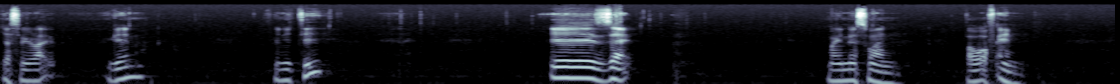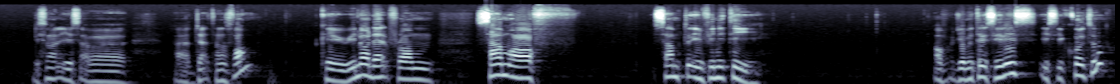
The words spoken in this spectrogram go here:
Just rewrite again. Infinity a z minus 1 power of n. This one is our uh, transform. Okay we know that from sum of sum to infinity of geometric series is equal to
